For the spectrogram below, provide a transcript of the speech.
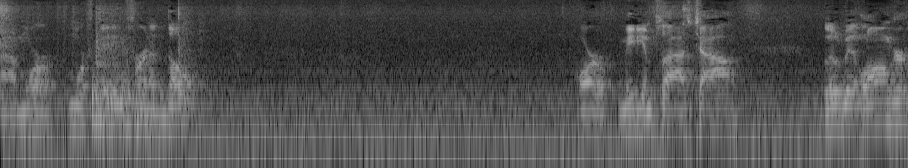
Uh, more more fitting for an adult or medium-sized child a little bit longer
